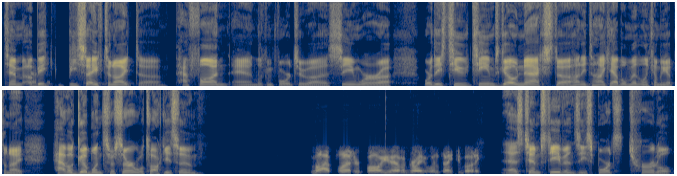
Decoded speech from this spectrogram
Tim, uh, be be safe tonight. Uh, have fun, and looking forward to uh, seeing where uh, where these two teams go next. Uh, Huntington High, Cabell Midland coming up tonight. Have a good one, sir. Sir, we'll talk to you soon. My pleasure, Paul. You have a great one. Thank you, buddy. As Tim Stephens, the sports turtle.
